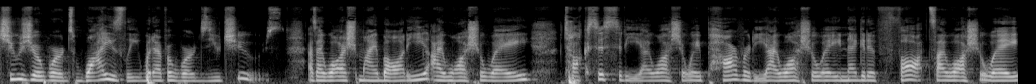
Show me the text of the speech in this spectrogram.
Choose your words wisely, whatever words you choose. As I wash my body, I wash away toxicity. I wash away poverty. I wash away negative thoughts. I wash away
